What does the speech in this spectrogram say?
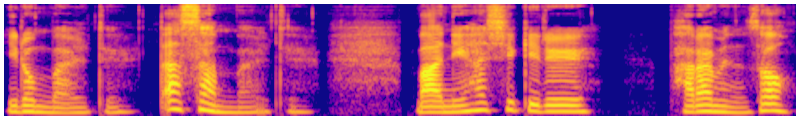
이런 말들, 따스한 말들 많이 하시기를 바라면서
